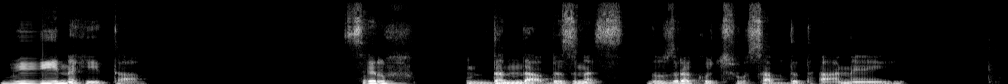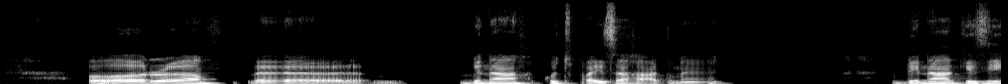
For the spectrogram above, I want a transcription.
भी नहीं था। सिर्फ़ धंधा बिज़नेस दूसरा कुछ शब्द था नहीं। और बिना कुछ पैसा हाथ में, बिना किसी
